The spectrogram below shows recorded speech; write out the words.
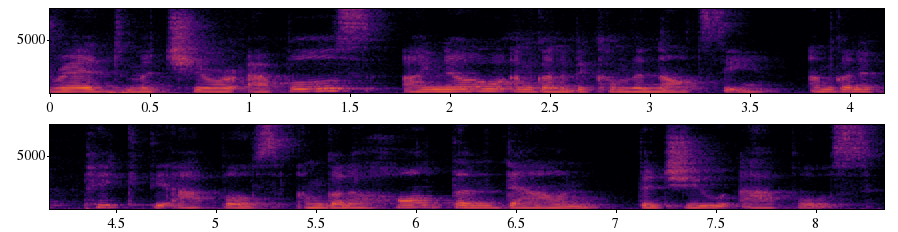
red mature apples i know i'm going to become the nazi. I'm going to pick the apples. I'm going to hunt them down the jew apples.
